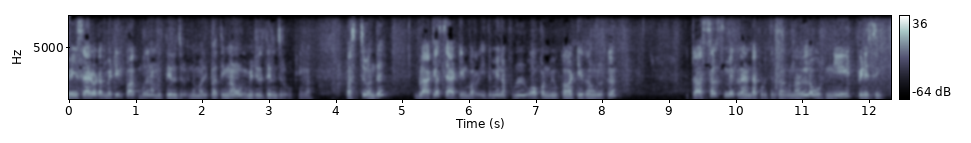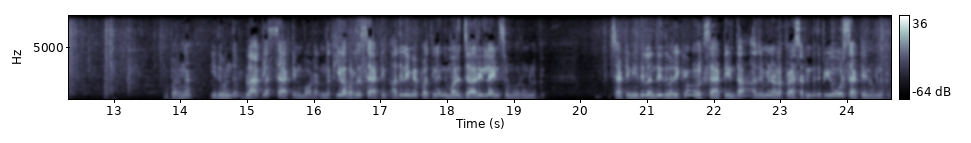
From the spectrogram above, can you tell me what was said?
வே சாரோட மெட்டீரியல் பார்க்கும்போது நம்மளுக்கு தெரிஞ்சிடும் இந்த மாதிரி பார்த்தீங்கன்னா உங்களுக்கு மெட்டீரியல் தெரிஞ்சிடும் ஓகேங்களா ஃபஸ்ட்டு வந்து பிளாக்ல சாட்டின் பார் இதுவுமே நான் ஃபுல் ஓப்பன் வியூ காட்டிடுறேன் உங்களுக்கு. டசல்ஸுமே கிராண்டாக கொடுத்துருக்காங்க. நல்ல ஒரு நீட் ஃபினிஷிங் பாருங்கள் இது வந்து பிளாக்ல சாட்டின் பார்டர் இந்த கீழே வர்றது சாட்டின் அதுலேயுமே பார்த்தீங்கன்னா இந்த மாதிரி ஜரி லைன்ஸ் ஒன்று வரும் உங்களுக்கு. சாட்டின் இதுலேருந்து இது வரைக்கும் உங்களுக்கு சாட்டின் தான். அதுலேயுமே நல்லா பே சாட்டின் பியூர் சாட்டின் உங்களுக்கு.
